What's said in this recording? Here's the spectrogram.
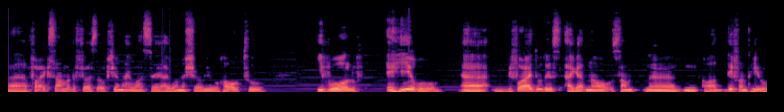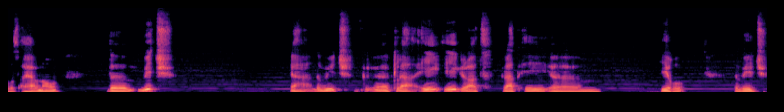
Uh, for example, the first option I was say I wanna show you how to evolve a hero. Uh, before I do this, I got now some uh, different heroes. I have now the witch yeah the witch uh, a grad grad a um, hero the witch.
